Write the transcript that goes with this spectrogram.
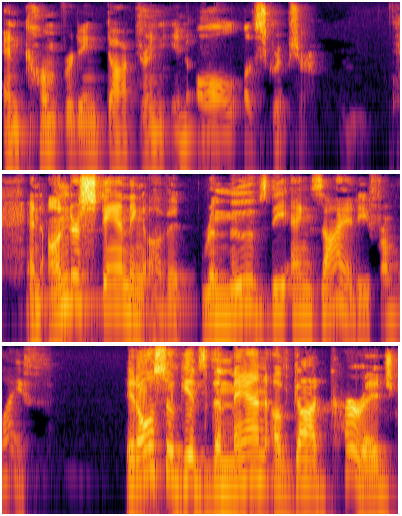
and comforting doctrine in all of Scripture. An understanding of it removes the anxiety from life. It also gives the man of God courage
